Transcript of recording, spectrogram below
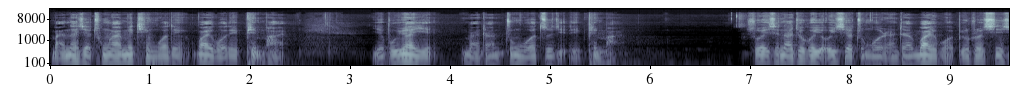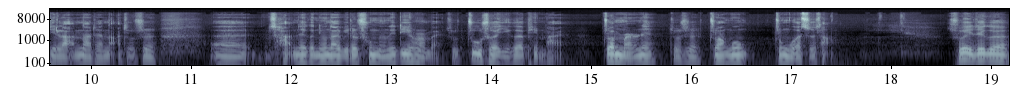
买那些从来没听过的外国的品牌，也不愿意买咱中国自己的品牌。所以现在就会有一些中国人在外国，比如说新西兰呐，在哪就是，呃，产那个牛奶比较出名的地方呗，就注册一个品牌，专门呢就是专供中国市场。所以这个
